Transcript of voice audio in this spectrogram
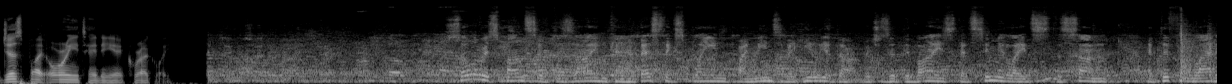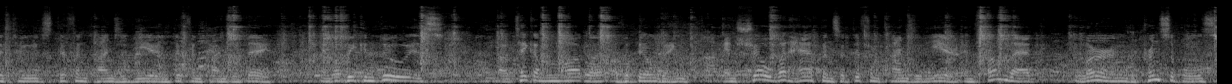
just by orientating it correctly. Solar responsive design can be best explained by means of a heliodon, which is a device that simulates the sun at different latitudes, different times of year, and different times of day. And what we can do is uh, take a model of a building and show what happens at different times of year, and from that learn the principles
